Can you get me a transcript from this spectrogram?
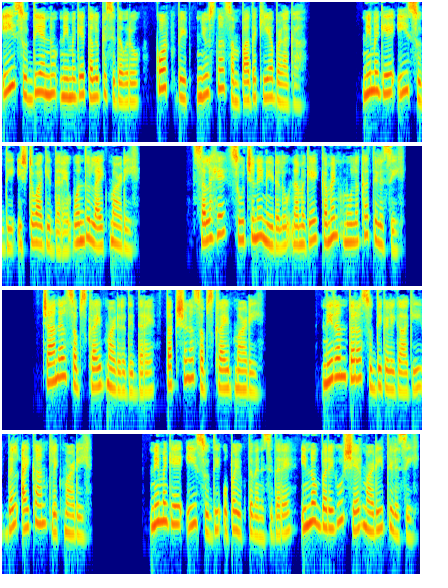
ಈ ಸುದ್ದಿಯನ್ನು ನಿಮಗೆ ತಲುಪಿಸಿದವರು ಕೋರ್ಟ್ ಬೀಟ್ ನ್ಯೂಸ್ನ ಸಂಪಾದಕೀಯ ಬಳಗ. ನಿಮಗೆ ಈ ಸುದ್ದಿ ಇಷ್ಟವಾಗಿದ್ದರೆ ಒಂದು ಲೈಕ್ ಮಾಡಿ. ಸಲಹೆ, ಸೂಚನೆ ನೀಡಲು ನಮಗೆ ಕಮೆಂಟ್ ಮೂಲಕ ತಿಳಿಸಿ. ಚಾನೆಲ್ ಸಬ್ಸ್ಕ್ರೈಬ್ ಮಾಡಿರದಿದ್ದರೆ ತಕ್ಷಣ ಸಬ್ಸ್ಕ್ರೈಬ್ ಮಾಡಿ. ನಿರಂತರ ಸುದ್ದಿಗಳಿಗಾಗಿ ಬೆಲ್ ಐಕಾನ್ ಕ್ಲಿಕ್ ಮಾಡಿ. ನಿಮಗೆ ಈ ಸುದ್ದಿ ಉಪಯುಕ್ತವೆನಿಸಿದರೆ ಇನ್ನೊಬ್ಬರಿಗೂ ಶೇರ್ ಮಾಡಿ ತಿಳಿಸಿ.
